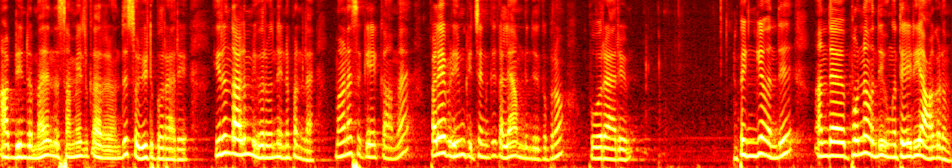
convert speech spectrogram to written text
அப்படின்ற மாதிரி இந்த சமையல்காரர் வந்து சொல்லிட்டு போகிறாரு இருந்தாலும் இவர் வந்து என்ன பண்ணல மனசு கேட்காம பழையபடியும் கிச்சனுக்கு கல்யாணம் முடிஞ்சதுக்கப்புறம் போகிறாரு இப்போ இங்கே வந்து அந்த பொண்ணை வந்து இவங்க தேடியே ஆகணும்.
